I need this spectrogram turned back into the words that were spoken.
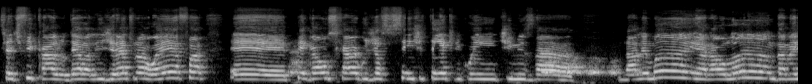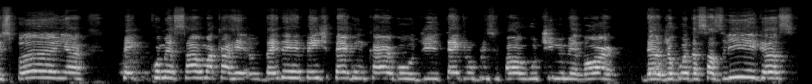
certificado dela ali direto na UEFA, é, pegar uns cargos de assistente técnico em times na, na Alemanha, na Holanda, na Espanha, começar uma carreira, daí de repente pega um cargo de técnico principal em algum time menor de, de alguma dessas ligas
